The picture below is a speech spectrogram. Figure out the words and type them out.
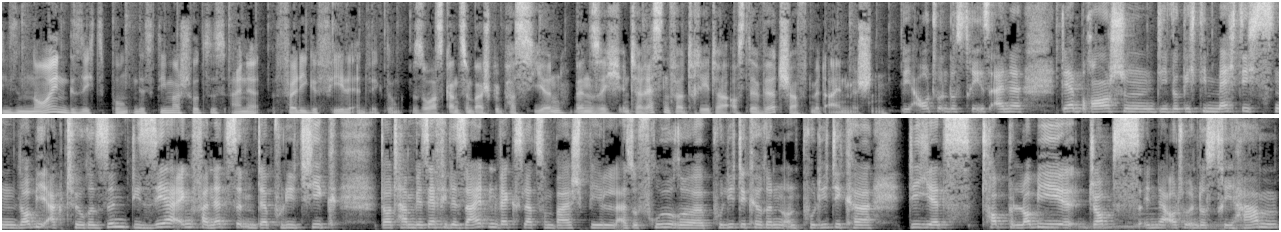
diesen neuen Gesichtspunkten des Klimaschutzes eine völlige Fehlentwicklung. Sowas kann zum Beispiel passieren, wenn sich Interessenvertreter aus der Wirtschaft mit einmischen. Die Autoindustrie ist eine der Branchen, die wirklich die mächtigsten Lobbyakteure sind, die sehr eng vernetzt sind mit der Politik. Dort haben wir sehr viele Seitenwechsler zum Beispiel, also frühere Politikerinnen und Politiker, die jetzt Top-Lobby-Jobs in der Autoindustrie haben.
